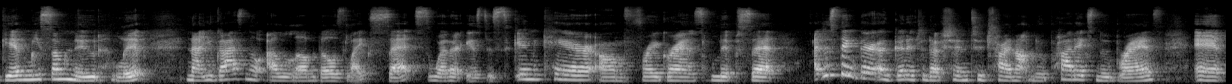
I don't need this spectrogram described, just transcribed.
Give Me Some Nude Lip. Now you guys know I love those like sets, whether it's the skincare, um, fragrance, lip set. I just think they're a good introduction to trying out new products, new brands. And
